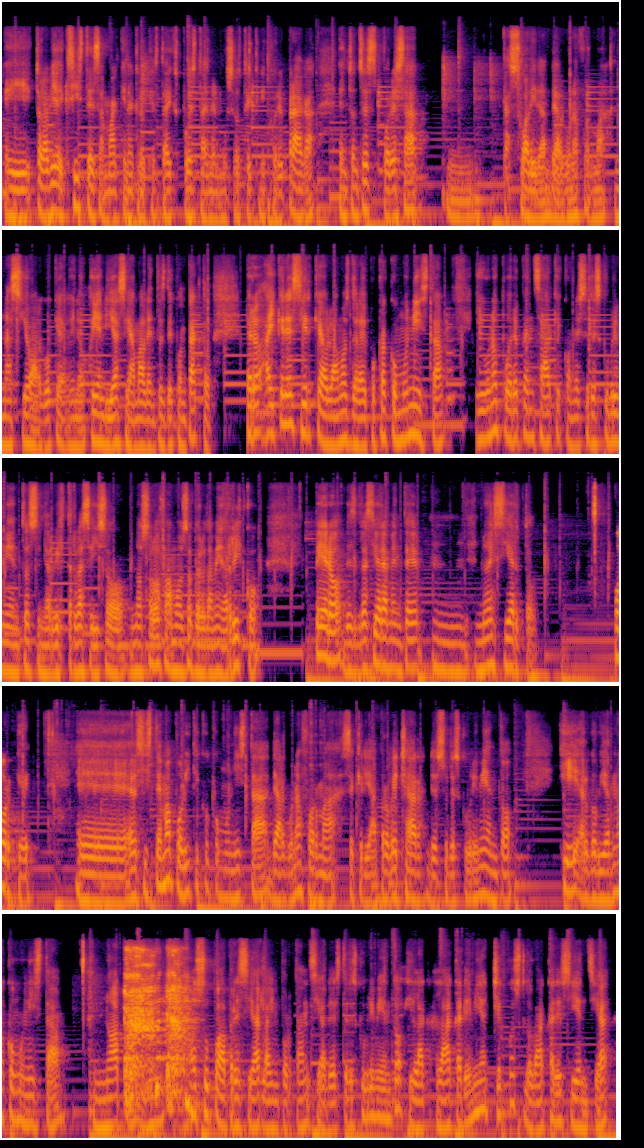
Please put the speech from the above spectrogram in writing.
Y todavía existe esa máquina, creo que está expuesta en el Museo Técnico de Praga. Entonces, por esa mm, casualidad, de alguna forma, nació algo que hoy en día se llama lentes de contacto. Pero hay que decir que hablamos de la época comunista y uno puede pensar que con ese descubrimiento el señor Víctor se hizo no solo famoso, pero también rico. Pero desgraciadamente mm, no es cierto, porque eh, el sistema político comunista de alguna forma se quería aprovechar de su descubrimiento y el gobierno comunista no, no supo apreciar la importancia de este descubrimiento y la, Academia Checoslovaca de Ciencia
